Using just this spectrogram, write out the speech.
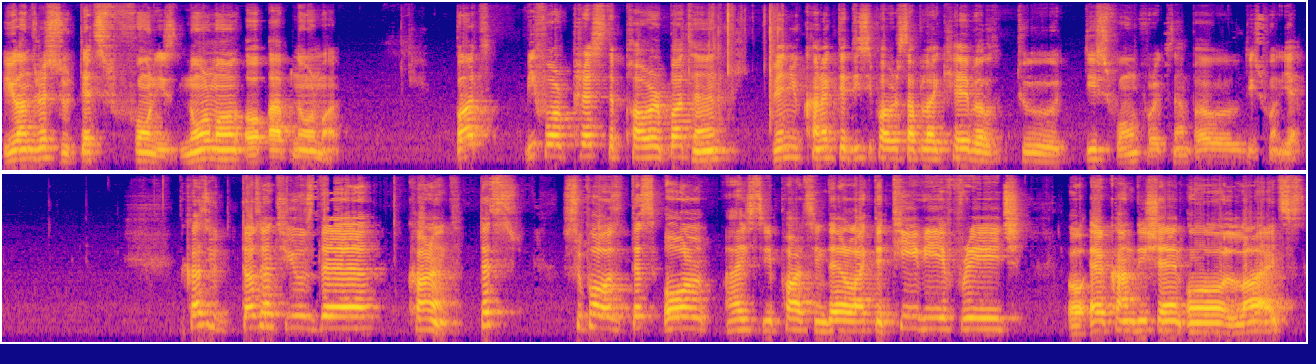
You understood that phone is normal or abnormal. But before press the power button, when you connect the DC power supply cable to this phone, for example, this one, yeah, because you doesn't use the current. That's suppose that's all IC parts in there like the TV fridge or air condition or lights.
